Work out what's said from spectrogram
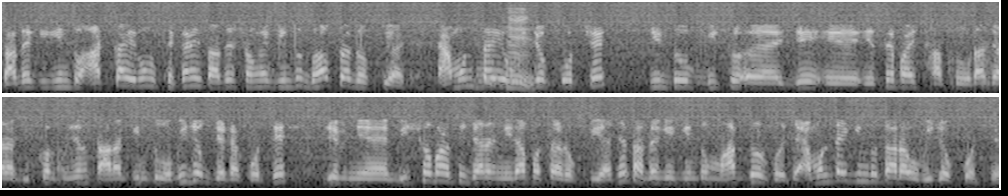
তাদেরকে কিন্তু আটকায় এবং সেখানে তাদের সঙ্গে কিন্তু ধপ্তাধপ্তি হয়। এমনটাই অভিযোগ করছে কিন্তু যে এসএফআই ছাত্ররা যারা বিক্ষোভ দিয়েছেন তারা কিন্তু অভিযোগ যেটা করছে যে বিশ্বভারতী যারা নিরাপত্তা রক্ষী আছে তাদেরকে কিন্তু মারধর করেছে। এমনটাই কিন্তু তারা অভিযোগ করছে।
